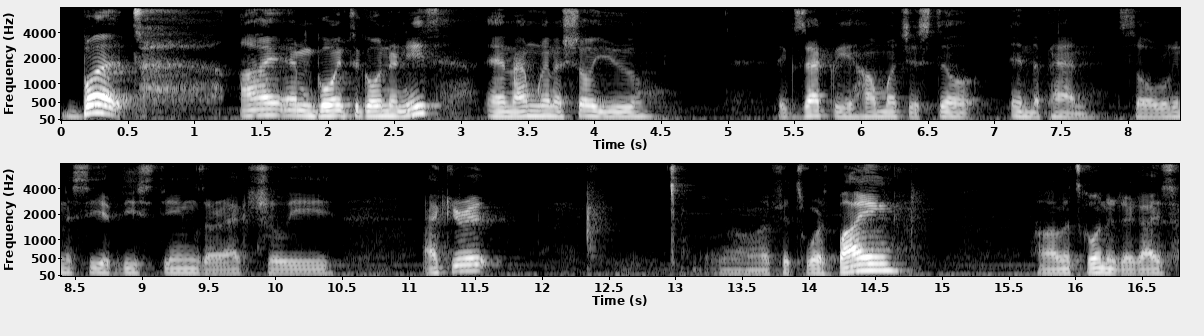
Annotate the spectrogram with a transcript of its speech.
But I am going to go underneath and I'm going to show you exactly how much is still in the pan. So we're gonna see if these things are actually accurate, uh, if it's worth buying. Uh, let's go into there, guys.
